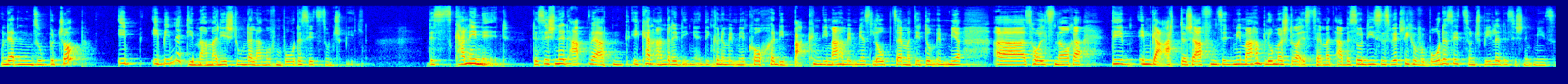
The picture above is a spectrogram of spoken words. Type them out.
Und er hat einen super Job. Ich, ich bin nicht die Mama, die stundenlang auf dem Boden sitzt und spielt. Das kann ich nicht. Das ist nicht abwertend. Ich kann andere Dinge. Die können mit mir kochen, die backen, die machen mit mir das Lob zusammen, die tun mit mir äh, das Holz nachher. Die im Garten schaffen sie, wir machen Blumensträuße. Aber so dieses wirklich auf dem Boden sitzen und spielen, das ist nicht mies.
